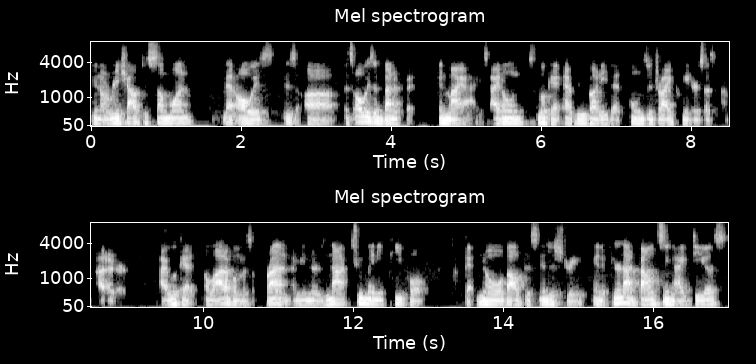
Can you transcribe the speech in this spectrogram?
you know reach out to someone that always is uh it's always a benefit in my eyes. I don't look at everybody that owns a dry cleaners as a competitor. I look at a lot of them as a friend. I mean there's not too many people that know about this industry. And if you're not bouncing ideas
